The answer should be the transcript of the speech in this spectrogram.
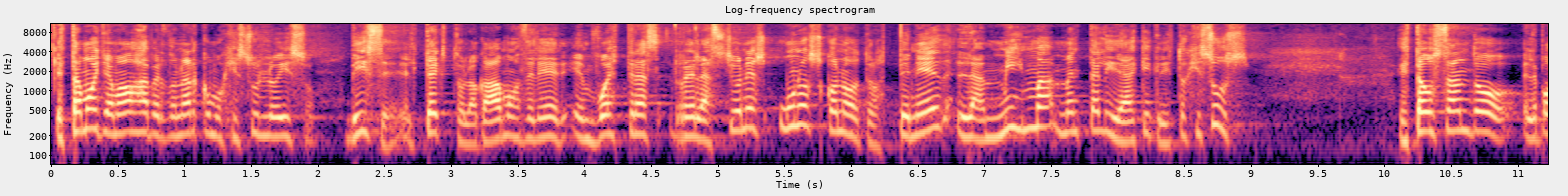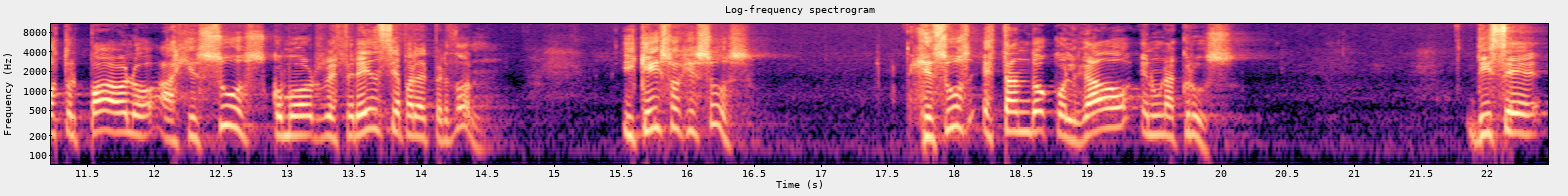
Estamos llamados a perdonar como Jesús lo hizo. Dice el texto, lo acabamos de leer, en vuestras relaciones unos con otros, tened la misma mentalidad que Cristo Jesús. Está usando el apóstol Pablo a Jesús como referencia para el perdón. ¿Y qué hizo Jesús? Jesús estando colgado en una cruz. Dice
